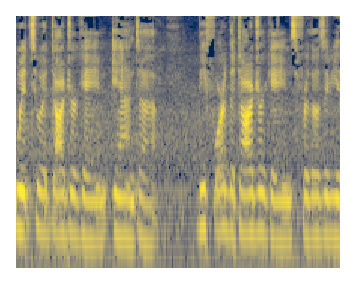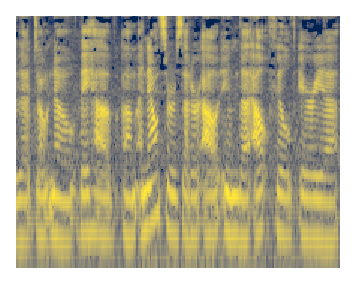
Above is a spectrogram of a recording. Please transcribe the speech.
went to a Dodger game, and uh, before the Dodger games, for those of you that don't know, they have um, announcers that are out in the outfield area,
